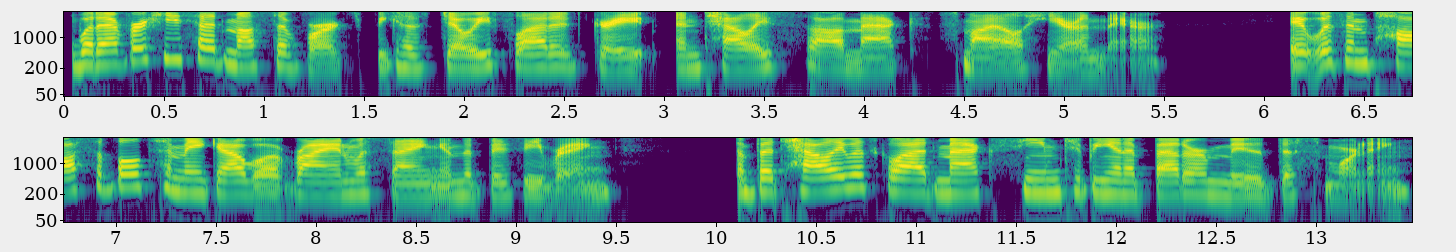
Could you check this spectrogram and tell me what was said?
Whatever he said must have worked because Joey flatted great and Tally saw Mac smile here and there. It was impossible to make out what Ryan was saying in the busy ring, but Tally was glad Mac seemed to be in a better mood this morning.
